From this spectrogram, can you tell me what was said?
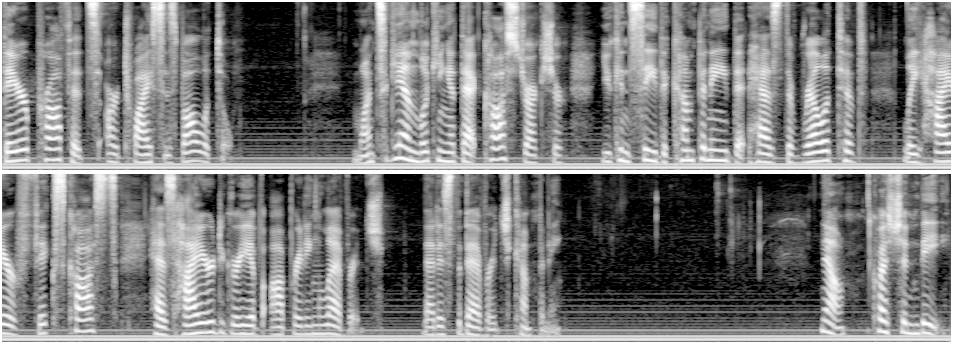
their profits are twice as volatile. Once again, looking at that cost structure, you can see the company that has the relatively higher fixed costs has higher degree of operating leverage. That is the beverage company. Now, question B.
